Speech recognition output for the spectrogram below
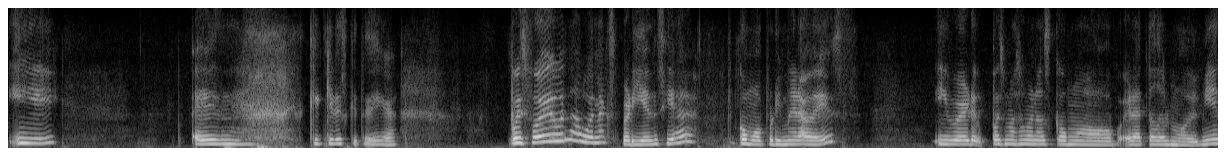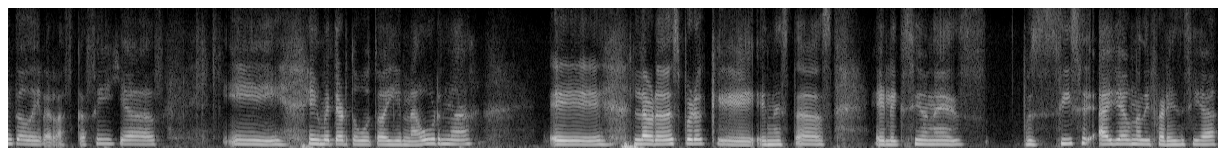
y ¿qué quieres que te diga? Pues fue una buena experiencia como primera vez y ver pues más o menos cómo era todo el movimiento de ir a las casillas y, meter tu voto ahí en la urna. Eh, la verdad espero que en estas elecciones pues sí se haya una diferencia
